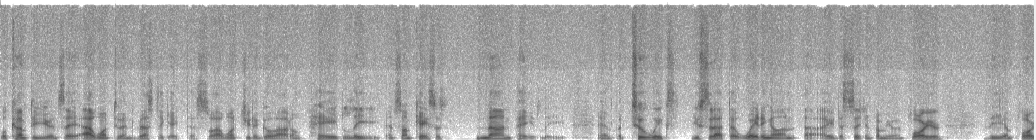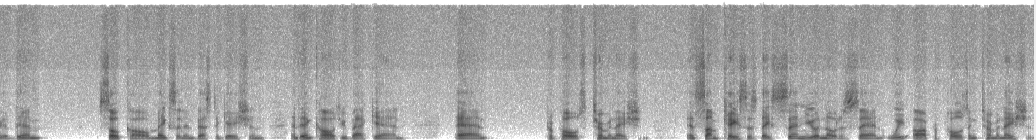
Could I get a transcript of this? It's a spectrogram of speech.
will come to you and say, I want to investigate this. So I want you to go out on paid leave. In some cases, non-paid leave. And for two weeks, you sit out there waiting on uh, a decision from your employer. The employer then, so-called, makes an investigation and then calls you back in and propose termination. In some cases, they send you a notice saying, we are proposing termination,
